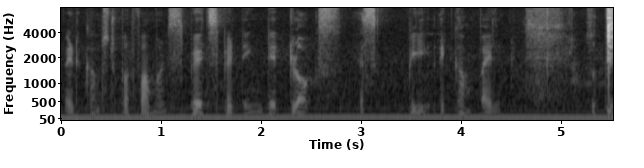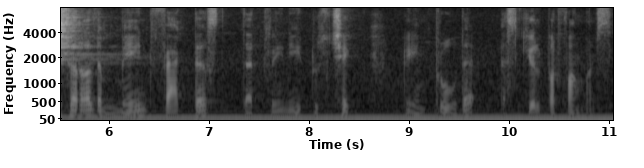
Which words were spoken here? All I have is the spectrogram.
when it comes to performance. Page splitting deadlocks sp recompile. So these are all the main factors that we need to check to improve the SQL performance.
